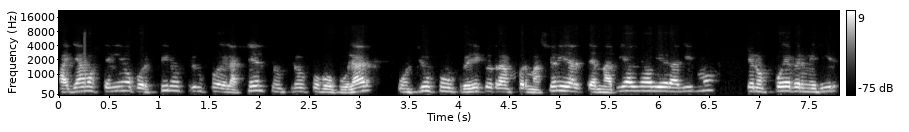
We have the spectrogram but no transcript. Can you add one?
hayamos tenido por fin un triunfo de la gente, un triunfo popular, un triunfo, un proyecto de transformación y de alternativa al neoliberalismo que nos puede permitir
